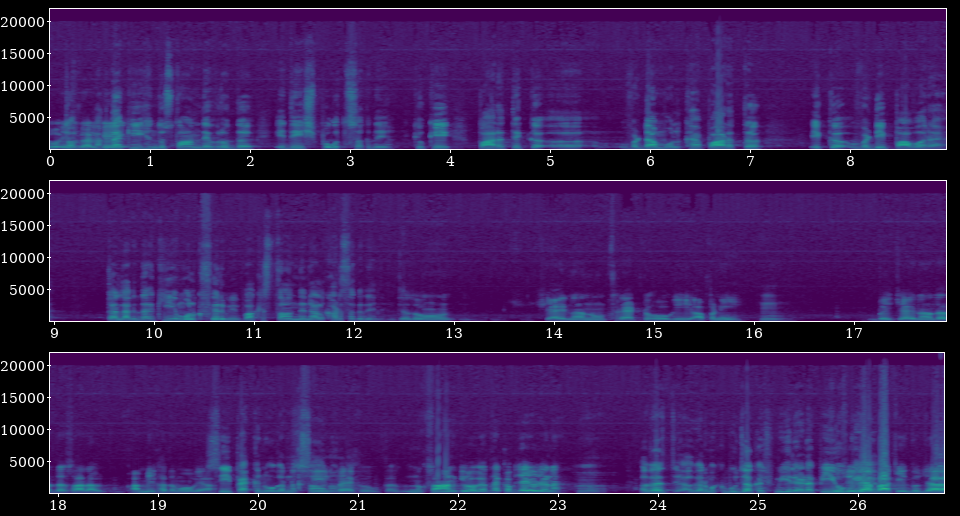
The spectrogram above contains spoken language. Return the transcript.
ਤੋ ਇਸ ਤੁਹਾਨੂੰ ਲੱਗਦਾ ਕਰਕੇ ਕਿ ਹਿੰਦੁਸਤਾਨ ਦੇ ਵਿਰੁੱਧ ਇਹ ਦੇਸ਼ ਭੁਗਤ ਸਕਦੇ ਆ? ਕਿਉਂਕਿ ਭਾਰਤ ਇੱਕ ਵੱਡਾ ਮੁਲਕ ਹੈ ਭਾਰਤ ਇੱਕ ਵੱਡੀ ਪਾਵਰ ਹੈ। ਤਾਂ ਲੱਗਦਾ ਕਿ ਇਹ ਮੁਲਕ ਫਿਰ ਵੀ ਪਾਕਿਸਤਾਨ ਦੇ ਨਾਲ ਖੜ ਸਕਦੇ ਨੇ? ਜਦੋਂ ਚਾਈਨਾ ਨੂੰ ਥ੍ਰੈਟ ਹੋ ਗਈ ਆਪਣੀ ਹੂੰ। ਬਈ ਚਾਈਨਾ ਦਾ ਤਾਂ ਸਾਰਾ ਕੰਮ ਹੀ ਖਤਮ ਹੋ ਗਿਆ। ਸੀ ਪੈਕ ਨੂੰ ਅਗਰ ਨੁਕਸਾਨ ਹੋ ਪੈਕ ਨੁਕਸਾਨ ਕੀ ਹੋ ਗਿਆ ਤਾਂ ਕਬਜ਼ਾ ਹੀ ਹੋ ਜਾਣਾ। ਹਾਂ ਅਗਰ ਅਗਰ ਮਕਬੂਜ਼ਾ ਕਸ਼ਮੀਰ ਹੈ ਜਿਹੜਾ ਪੀਓਕੇ ਕਿਹਾ ਬਾਕੀ ਦੂਜਾ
